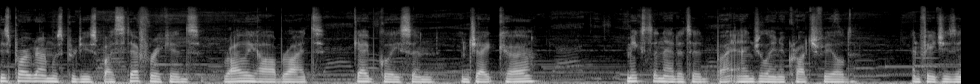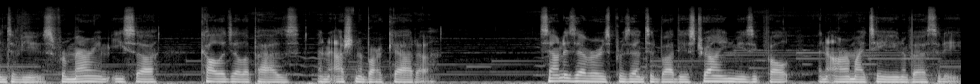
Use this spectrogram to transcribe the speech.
This program was produced by Steph Rickards, Riley Harbright, Gabe Gleason, and Jake Kerr, mixed and edited by Angelina Crutchfield, and features interviews from Mariam Issa, Carla De La Paz, and Ashna Barkada. Sound as Ever is presented by the Australian Music Vault and RMIT University,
